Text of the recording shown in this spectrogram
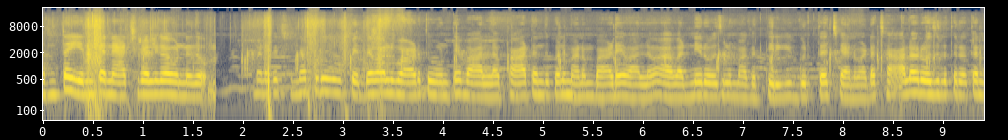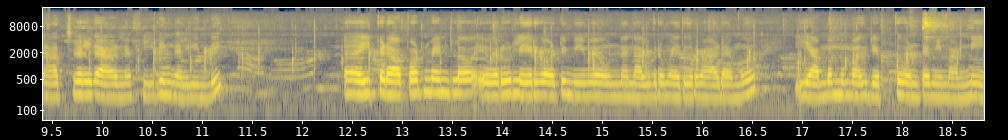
అంతా ఎంత న్యాచురల్గా ఉన్నదో. మనకు చిన్నప్పుడు పెద్దవాళ్ళు పాడుతూ ఉంటే వాళ్ళ పాట అందుకొని మనం పాడేవాళ్ళం. అవన్నీ రోజులు మాకు తిరిగి గుర్తొచ్చాయి అనమాట చాలా రోజుల తర్వాత న్యాచురల్గా ఆడిన ఫీలింగ్ కలిగింది. ఇక్కడ అపార్ట్మెంట్లో ఎవరూ లేరు కాబట్టి మేమే ఉన్న నలుగురం ఐదుగురం ఆడాము. ఈ అమ్మమ్మ మాకు చెప్తూ ఉంటే మేము అన్నీ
